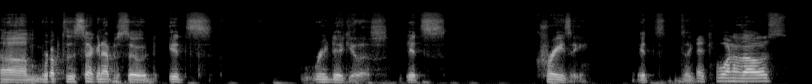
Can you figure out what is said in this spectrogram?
Um, we're up to the second episode. It's ridiculous. It's crazy. It's like It's one of those.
